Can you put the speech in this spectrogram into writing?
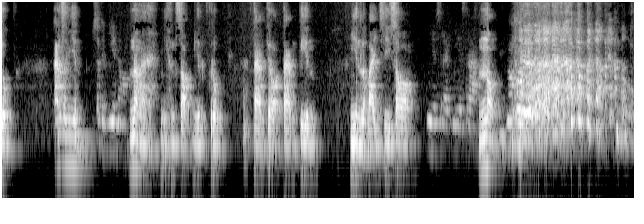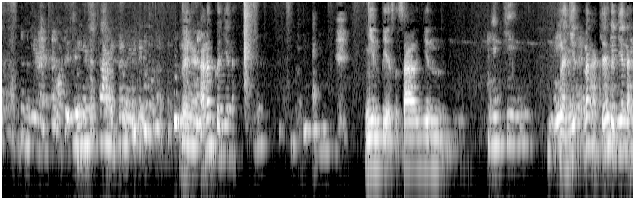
យប់អសញ្ញាណសតញ្ញាណហ្នឹងហើយមានសពញាតគ្រប់តាមច្រកតាមគៀនញៀនលបែងស៊ីសងញៀនស្រែកញៀនស្រានោះ ហ្នឹងអាហ្នឹងក៏ញៀនដែរញៀនពាក្យសរសើរញៀនញៀនជាណាញៀនហ្នឹងអាចេះក៏ញៀនដែរ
